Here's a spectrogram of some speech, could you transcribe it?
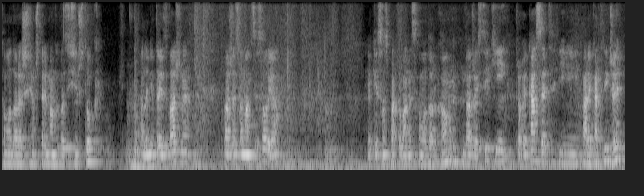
Commodore 64 mam chyba z 10 sztuk, ale nie to jest ważne. Ważne są akcesoria, jakie są spakowane z Commodorką. Dwa joysticki, trochę kaset i parę kartridży.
